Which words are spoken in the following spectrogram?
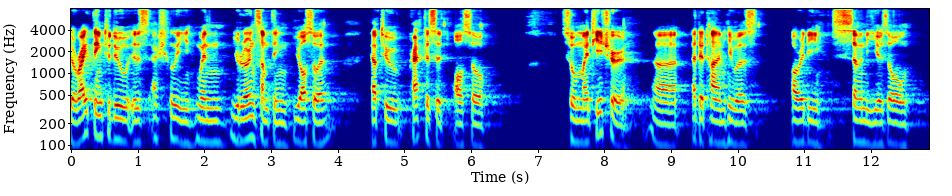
The right thing to do is actually when you learn something, you also have to practice it also. So my teacher, uh, at the time, he was already 70 years old.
